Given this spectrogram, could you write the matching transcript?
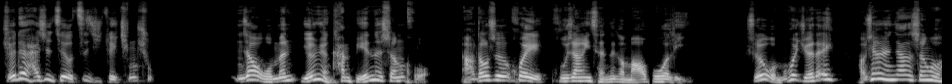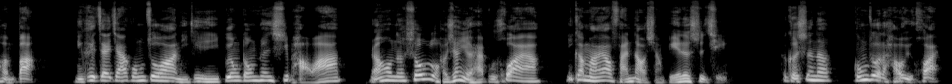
绝对还是只有自己最清楚。你知道，我们远远看别人的生活啊，都是会糊上一层这个毛玻璃，所以我们会觉得，哎，好像人家的生活很棒，你可以在家工作啊，你可以不用东奔西跑啊，然后呢，收入好像也还不坏啊，你干嘛要烦恼想别的事情？可是呢，工作的好与坏，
